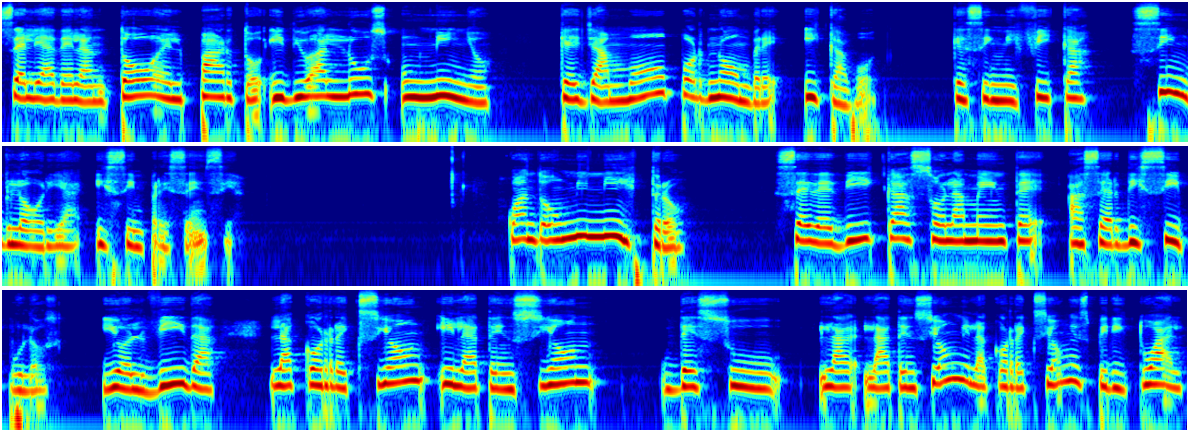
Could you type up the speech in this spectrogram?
se le adelantó el parto y dio a luz un niño que llamó por nombre Icabod, que significa sin gloria y sin presencia. Cuando un ministro se dedica solamente a ser discípulos y olvida la corrección y la atención de su, la, la atención y la corrección espiritual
